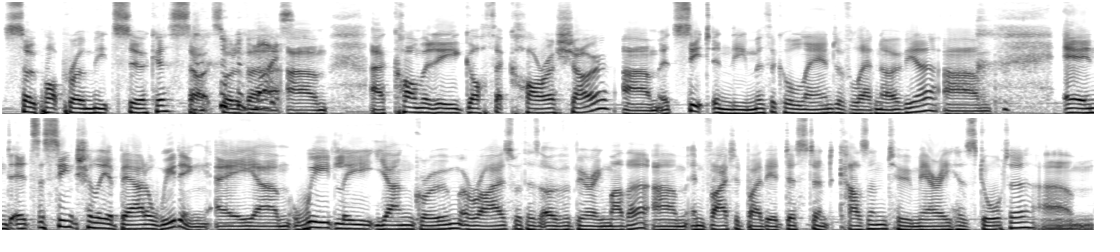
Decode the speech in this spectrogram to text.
soap opera meets circus. So it's sort of a, Nice. um, a comedy gothic horror show. Um, it's set in the mythical land of Latnovia. Um, And it's essentially about a wedding. A um, weirdly young groom arrives with his overbearing mother, um, invited by their distant cousin to marry his daughter. Um,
